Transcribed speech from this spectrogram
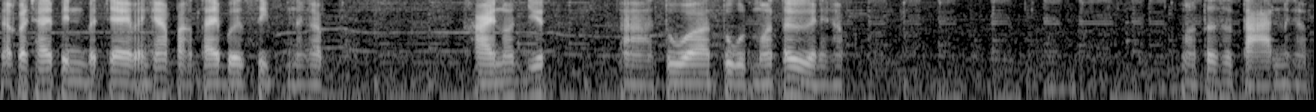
แล้วก็ใช้เป็นปัจจัยแบนข้างปากไตเบอร์10นะครับคลายน็อตยึดตัวตูดมอเตอร์นะครับ มอเตอร์สตาร์ทนะครับ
